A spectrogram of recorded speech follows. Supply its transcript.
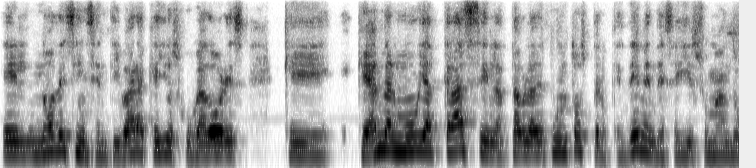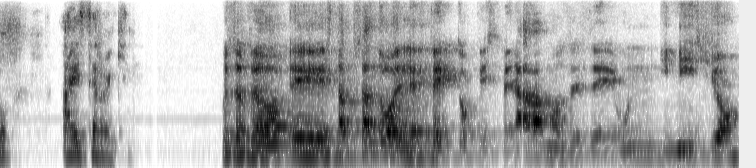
el no desincentivar a aquellos jugadores que, que, andan muy atrás en la tabla de puntos pero que deben de seguir sumando a este ranking. Pues Alfredo, eh, está pasando el efecto que esperábamos desde un inicio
